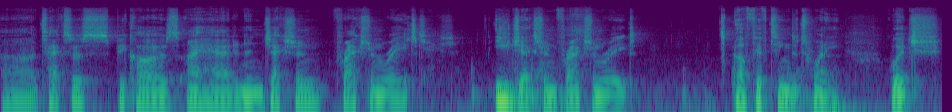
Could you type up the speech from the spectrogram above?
uh, Texas, because I had an injection fraction rate, ejection, ejection fraction rate of 15 to 20, which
